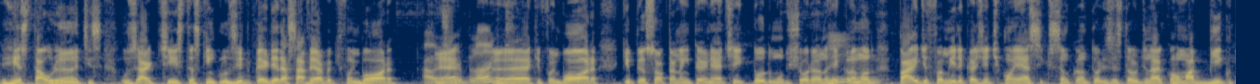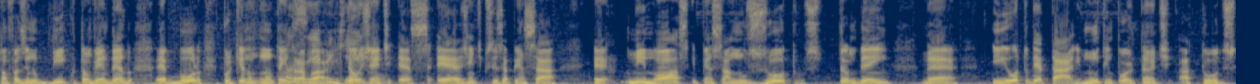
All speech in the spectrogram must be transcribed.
restaurantes, os artistas que inclusive perderam essa verba que foi embora. Aldir né? Blanc. É, que foi embora, que o pessoal tá na internet aí, todo mundo chorando, reclamando. Pai de família que a gente conhece, que são cantores extraordinários, que arrumaram bico, estão fazendo bico, estão vendendo é, bolo, porque não, não tem trabalho. Então, Kiko. gente, é, é, a gente precisa pensar é, em nós e pensar nos outros também, né? E outro detalhe, muito importante a todos:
